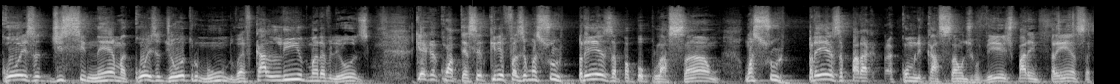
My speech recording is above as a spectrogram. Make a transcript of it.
coisa de cinema, coisa de outro mundo, vai ficar lindo, maravilhoso. O que é que acontece? Ele queria fazer uma surpresa para a população, uma surpresa presa para a comunicação de Rio Verde, para a imprensa,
